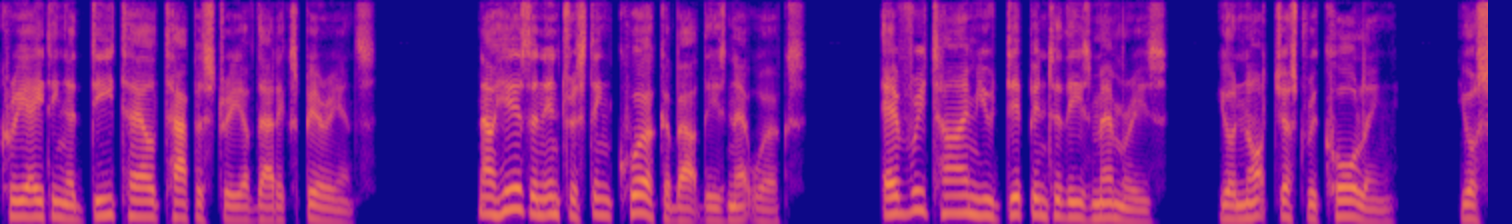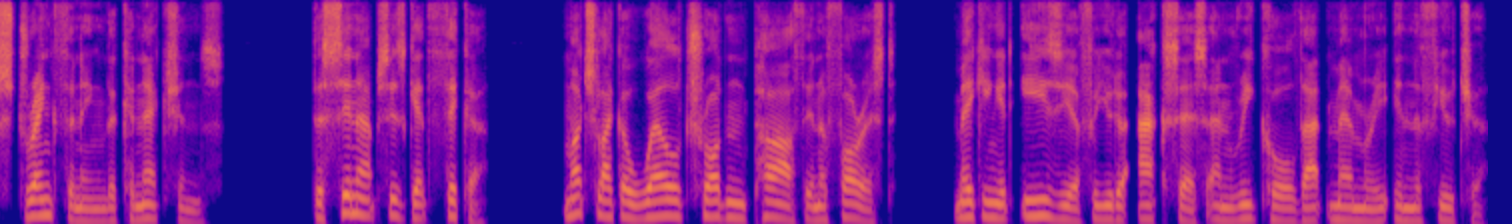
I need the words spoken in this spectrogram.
creating a detailed tapestry of that experience. Now, here's an interesting quirk about these networks. Every time you dip into these memories, you're not just recalling, you're strengthening the connections. The synapses get thicker, much like a well trodden path in a forest, making it easier for you to access and recall that memory in the future.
